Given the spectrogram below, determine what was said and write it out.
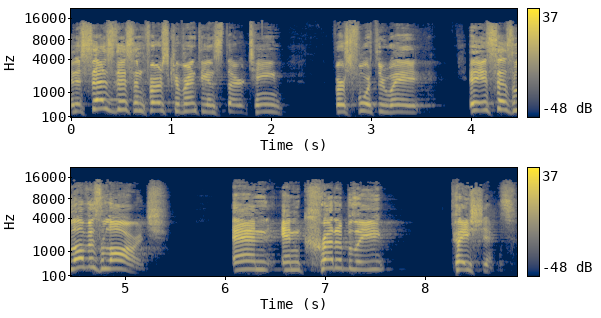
And it says this in 1 Corinthians 13, verse 4 through 8. It says, Love is large and incredibly patient.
